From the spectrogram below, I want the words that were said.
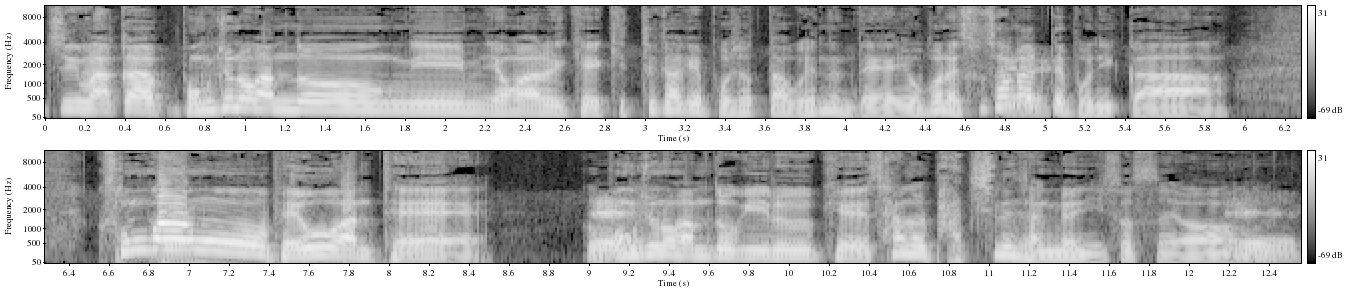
지금 아까 봉준호 감독님 영화를 이렇게 기특하게 보셨다고 했는데 요번에 수상할 네. 때 보니까 송강호 배우한테 그 네. 봉준호 감독이 이렇게 상을 바치는 장면이 있었어요. 예.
